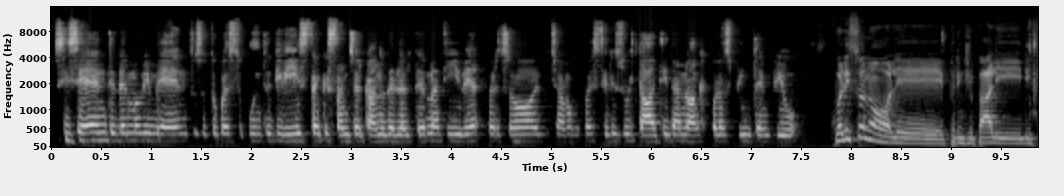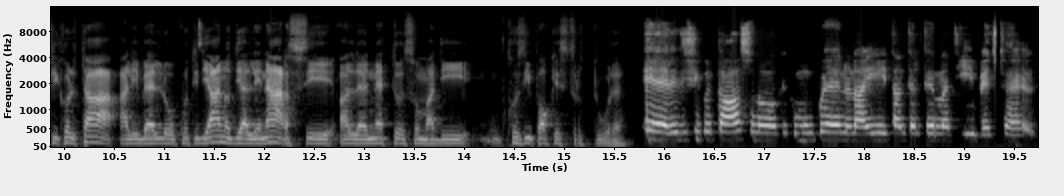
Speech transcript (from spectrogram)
si sente del movimento sotto questo punto di vista che stanno cercando delle alternative, perciò diciamo che questi risultati danno anche quella spinta in più. Quali sono le principali difficoltà a livello quotidiano di allenarsi al netto insomma, di così poche strutture? Eh, le difficoltà sono che comunque non hai tante alternative, cioè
